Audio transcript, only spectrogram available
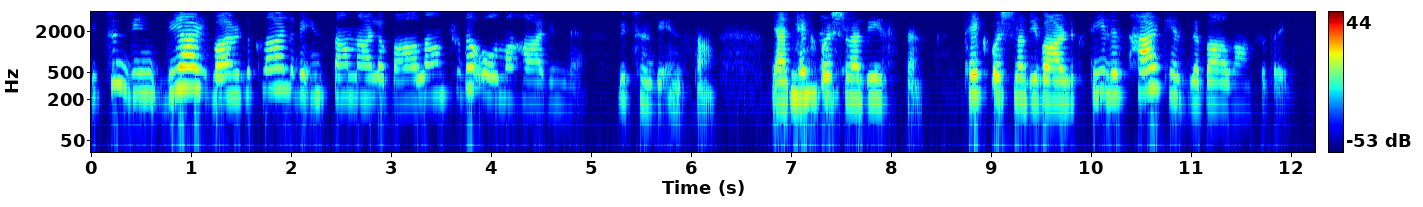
bütün din, diğer varlıklarla ve insanlarla bağlantıda olma halinle bütün bir insan. Yani tek başına değilsin. Tek başına bir varlık değiliz. Herkesle bağlantıdayız.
